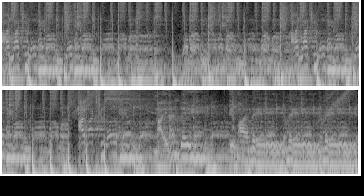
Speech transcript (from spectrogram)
I'd like to love you, love you. I'd like to love you, love you. I'd like to love you night and day, if I may, may, may.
